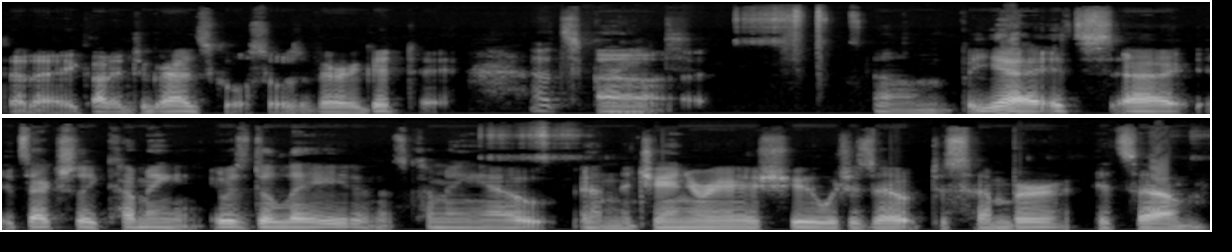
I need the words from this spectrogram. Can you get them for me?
that I got into grad school, so it was a very good day. That's uh, great. Uh, um, but yeah, it's uh, it's actually coming. It was delayed, and it's coming out in the January issue, which is out December. It's um,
